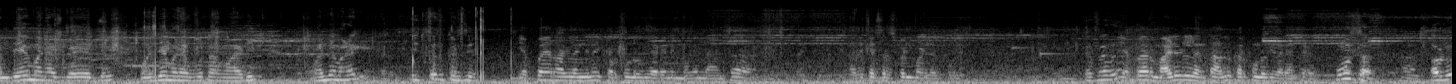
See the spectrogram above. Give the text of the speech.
ಒಂದೇ ಮನೆಯಾಗ ಬೆಳೆಯಿತು ಒಂದೇ ಮನೆಯಾಗ ಊಟ ಮಾಡಿ ಒಂದೇ ಮನೆಗೆ ಇಟ್ಕೊಂಡು ಕಟ್ತೀವಿ ಎಫ್ ಐ ಆರ್ ಆಗ್ಲಂಗೆ ಕರ್ಕೊಂಡು ಹೋಗಿದ್ದಾರೆ ನಿಮ್ಮ ಮಗನ ಅಂತ ಅದಕ್ಕೆ ಸಸ್ಪೆಂಡ್ ಮಾಡಿದ್ದಾರೆ ಪೊಲೀಸ್. ಎಫ್ ಐ ಆರ್ ಮಾಡಿರಲಿಲ್ಲ ಅಂತ ಆದರೂ ಕರ್ಕೊಂಡು ಹೋಗಿದ್ದಾರೆ ಅಂತ ಹೇಳಿ. ಹ್ಞೂ ಸರ್ ಅವರು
